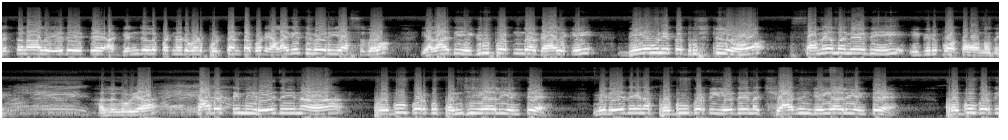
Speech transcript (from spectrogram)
విత్తనాలు ఏదైతే ఆ గింజలు పట్టినటువంటి పొట్టు అంతా కూడా ఎలాగైతే వేరు చేస్తుందో ఎలా అయితే ఎగిరిపోతుందో గాలికి దేవుని యొక్క దృష్టిలో సమయం అనేది ఎగిరిపోతా ఉన్నది. హల్లెలూయా. కాబట్టి మీరు ఏదైనా ప్రభు కొరకు పనిచేయాలి అంటే మీరు ఏదైనా ప్రభు కొరకు ఏదైనా త్యాగం చేయాలి అంటే ప్రభు కొరకు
